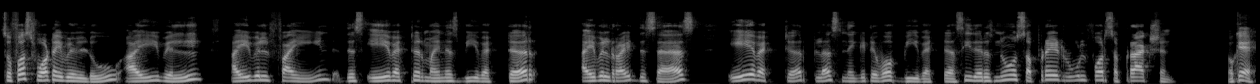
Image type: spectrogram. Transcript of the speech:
So first what I will do, I will, I will find this a vector minus b vector. I will write this as a vector plus negative of b vector. See, there is no separate rule for subtraction. Okay.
